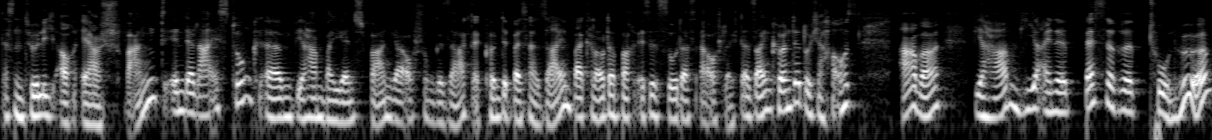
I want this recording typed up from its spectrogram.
dass natürlich auch er schwankt in der Leistung. Ähm, wir haben bei Jens Spahn ja auch schon gesagt, er könnte besser sein. Bei Klauterbach ist es so, dass er auch schlechter sein könnte, durchaus. Aber wir haben hier eine bessere Tonhöhe.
